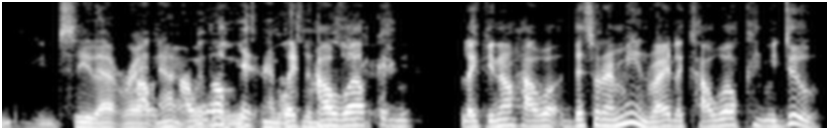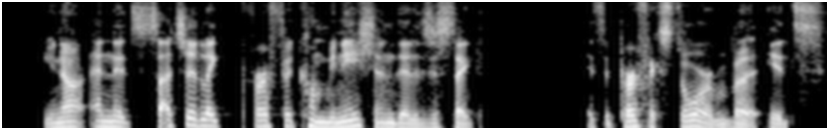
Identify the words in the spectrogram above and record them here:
You can see that right how, now. how well can, like how well can you, like you know how well, that's what I mean, right? Like how well can you do? You know, and it's such a like perfect combination that it's just like it's a perfect storm, but it's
